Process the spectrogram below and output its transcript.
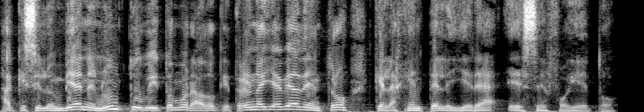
a que si lo envían en un tubito morado que trae una llave adentro, que la gente leyera ese folleto?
